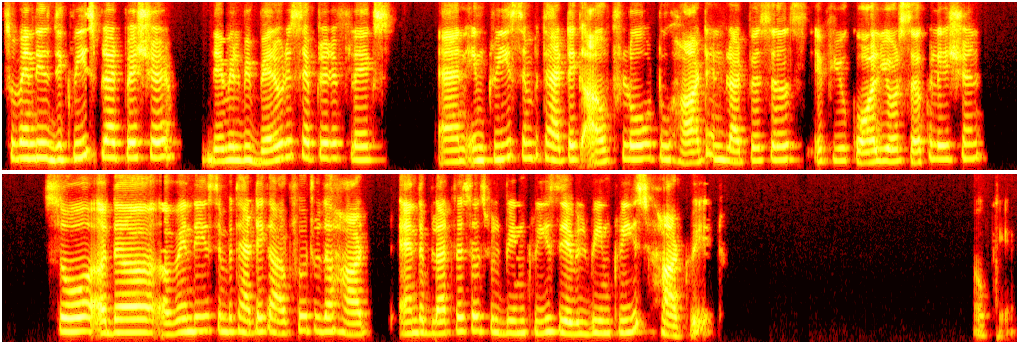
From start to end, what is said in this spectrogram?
So when there is decreased blood pressure, there will be baroreceptor reflex, and increase sympathetic outflow to heart and blood vessels if you call your circulation. So uh, the uh, when the sympathetic outflow to the heart and the blood vessels will be increased, there will be increased heart rate. Okay.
